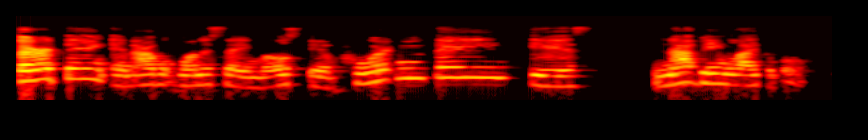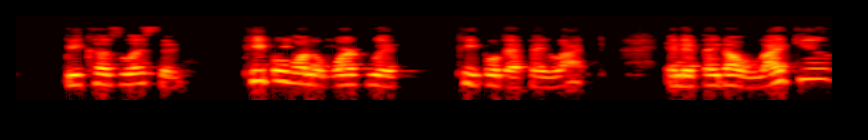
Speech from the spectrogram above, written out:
third thing, and I would want to say most important thing, is not being likable. Because listen, people want to work with people that they like. And if they don't like you,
